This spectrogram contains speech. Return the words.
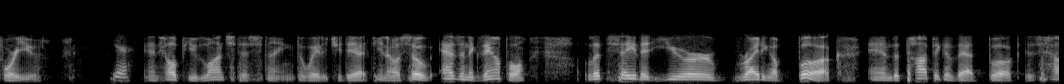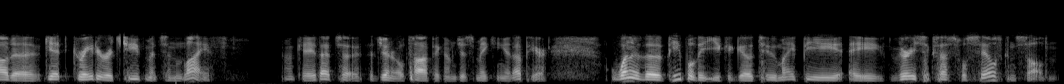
for you. Yes. And help you launch this thing the way that you did. You know, so as an example, let's say that you're writing a book and the topic of that book is how to get greater achievements in life. Okay, that's a, a, general topic. I'm just making it up here. One of the people that you could go to might be a very successful sales consultant.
